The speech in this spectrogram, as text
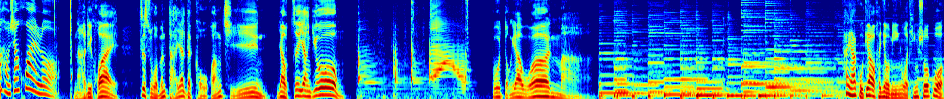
个好像坏了，哪里坏？这是我们打雁的口簧琴，要这样用。不懂要问嘛。泰雅古调很有名，我听说过，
